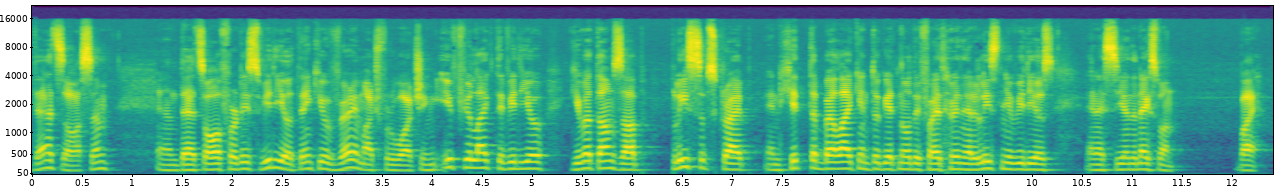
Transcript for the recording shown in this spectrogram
That's awesome. And that's all for this video. Thank you very much for watching. If you liked the video, give a thumbs up, please subscribe and hit the bell icon to get notified when I release new videos. And I see you in the next one. Bye.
